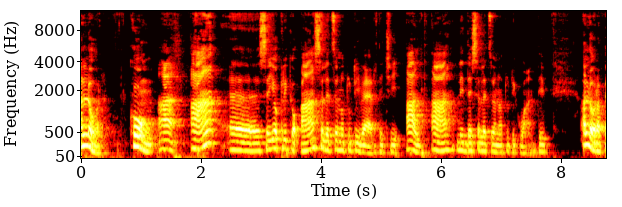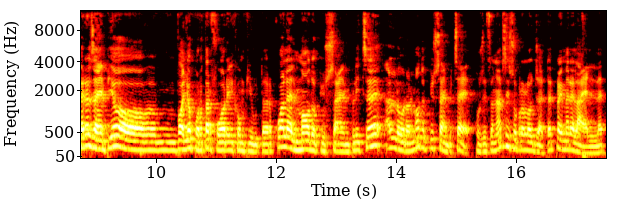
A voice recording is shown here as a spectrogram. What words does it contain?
Allora, con A, A eh, se io clicco A seleziono tutti i vertici, Alt A li deseleziono tutti quanti. Allora, per esempio, mm, voglio portare fuori il computer. Qual è il modo più semplice? Allora, il modo più semplice è posizionarsi sopra l'oggetto e premere la L.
